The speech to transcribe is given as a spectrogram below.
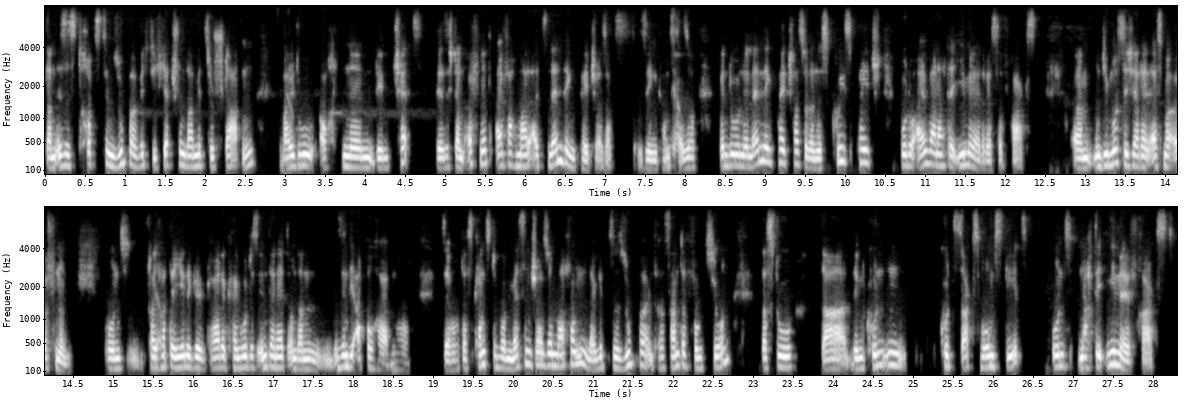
dann ist es trotzdem super wichtig, jetzt schon damit zu starten, weil du auch ne, den Chat, der sich dann öffnet, einfach mal als Landingpage-Ersatz sehen kannst. Ja. Also wenn du eine Landingpage hast oder eine Squeeze-Page, wo du einfach nach der E-Mail-Adresse fragst, und die muss sich ja dann erstmal öffnen. Und vielleicht ja. hat derjenige gerade kein gutes Internet und dann sind die Abbruchraten hoch. Sehr hoch. Das kannst du beim Messenger so machen. Da gibt es eine super interessante Funktion, dass du da dem Kunden kurz sagst, worum es geht und nach der E-Mail fragst.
